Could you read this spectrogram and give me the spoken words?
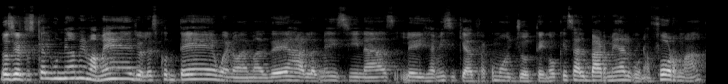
Lo cierto es que algún día me mamé, yo les conté, bueno, además de dejar las medicinas, le dije a mi psiquiatra como yo tengo que salvarme de alguna forma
